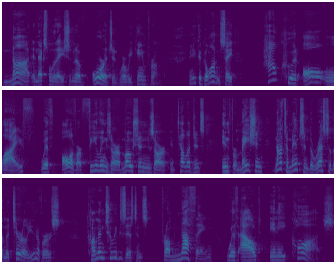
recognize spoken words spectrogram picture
not an explanation of origin, where we came from. And you could go on and say, how could all life, with all of our feelings, our emotions, our intelligence, information, not to mention the rest of the material universe, come into existence from nothing without any cause?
